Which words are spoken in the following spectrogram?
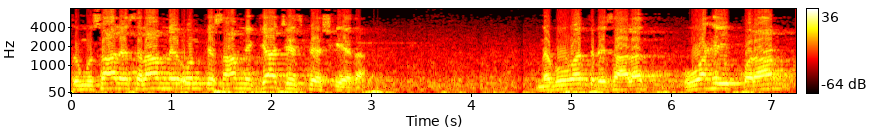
تو موسیٰ علیہ السلام نے ان کے سامنے کیا چیز پیش کیا تھا؟ نبوت، رسالت، وحی، قرآن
